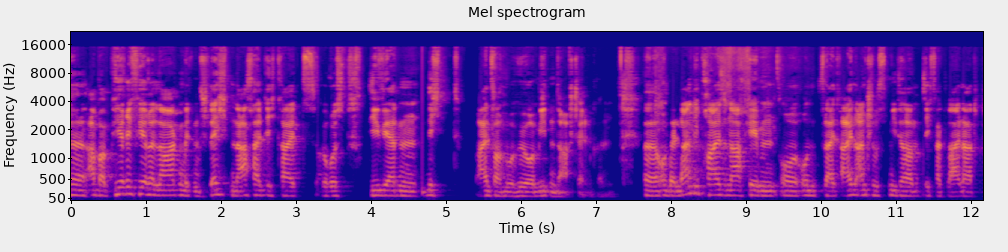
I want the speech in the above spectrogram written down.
äh, aber periphere Lagen mit einem schlechten Nachhaltigkeitsgerüst, die werden nicht einfach nur höhere Mieten darstellen können. Äh, und wenn dann die Preise nachgeben und vielleicht ein Anschlussmieter sich verkleinert,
